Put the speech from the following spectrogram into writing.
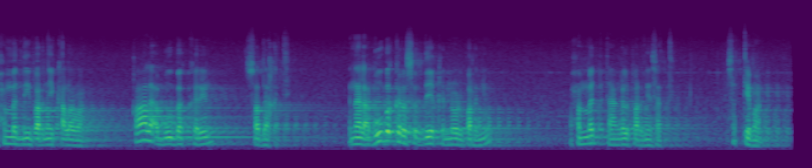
മുഹമ്മദ് നീ പറഞ്ഞ കളവാണ്. കാല അബൂബക്കറിൻ സദഖ്ത്. എന്നാൽ അബൂബക്കർ സദ്ദീഖ് എന്നോട് പറഞ്ഞു മുഹമ്മദ് താങ്കൾ പറഞ്ഞ സത്യം സത്യമാണ്.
